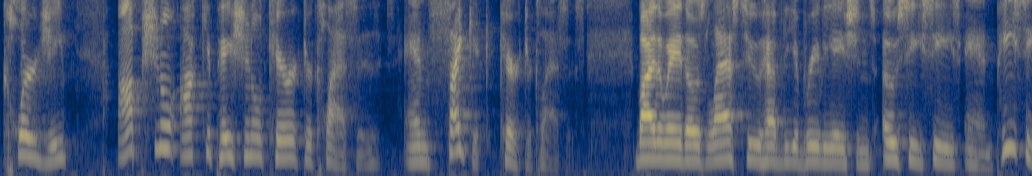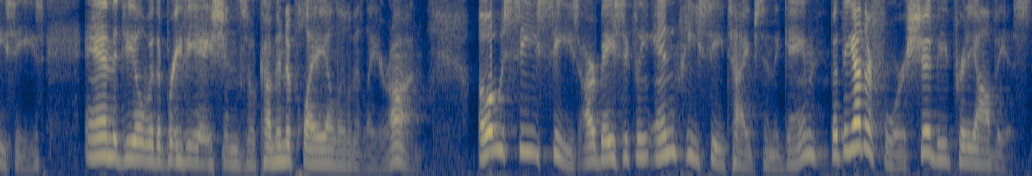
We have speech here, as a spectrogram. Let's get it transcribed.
clergy, optional occupational character classes, and psychic character classes. By the way, those last two have the abbreviations OCCs and PCCs, and the deal with abbreviations will come into play a little bit later on. OCCs are basically NPC types in the game, but the other four should be pretty obvious.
